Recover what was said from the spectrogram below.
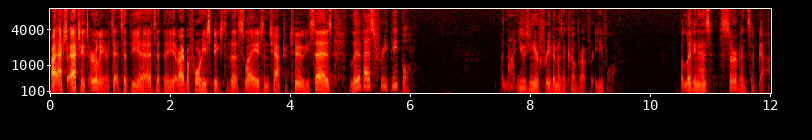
Right? Actually, actually, it's earlier. It's, it's at the, uh, it's at the, uh, right before he speaks to the slaves in chapter 2. He says, Live as free people, but not using your freedom as a cover up for evil but living as servants of God.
